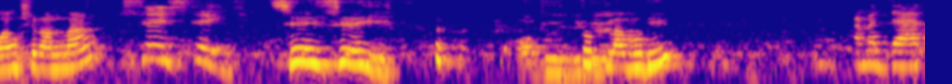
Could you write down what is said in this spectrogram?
মাংস রান্না? সেই সেই। সেই সেই। তুতলা বুড়ি আমার দাঁত।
